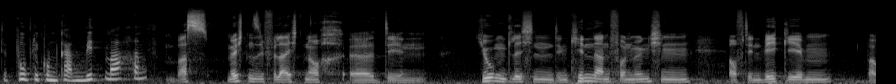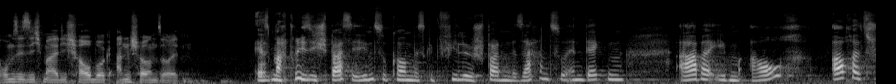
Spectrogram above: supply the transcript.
das Publikum kann mitmachen. Was möchten Sie vielleicht noch äh, den Jugendlichen, den Kindern von München auf den Weg geben, warum sie sich mal die Schauburg anschauen sollten? Es macht riesig Spaß, hier hinzukommen. Es gibt viele spannende Sachen zu entdecken, aber eben auch, auch als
